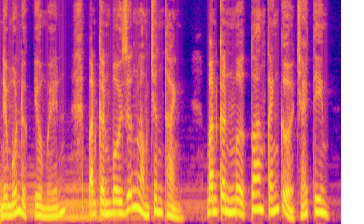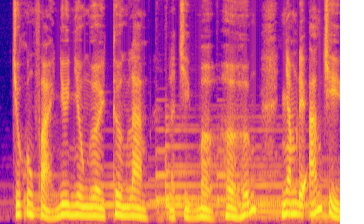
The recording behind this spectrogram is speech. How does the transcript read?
Nếu muốn được yêu mến, bạn cần bồi dưỡng lòng chân thành. Bạn cần mở toang cánh cửa trái tim, chứ không phải như nhiều người thường làm là chỉ mở hờ hững nhằm để ám chỉ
